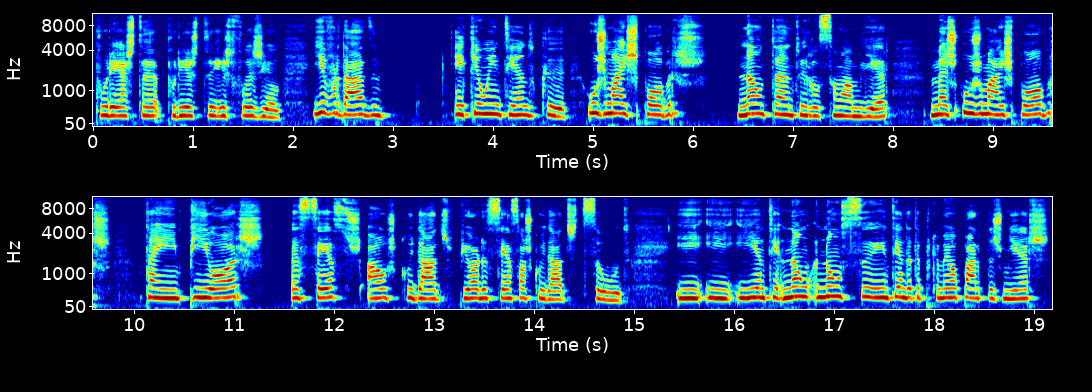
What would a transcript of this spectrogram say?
por, esta, por este, este flagelo. E a verdade é que eu entendo que os mais pobres, não tanto em relação à mulher, mas os mais pobres têm piores acessos aos cuidados, pior acesso aos cuidados de saúde. E, e, e não, não se entende, até porque a maior parte das mulheres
